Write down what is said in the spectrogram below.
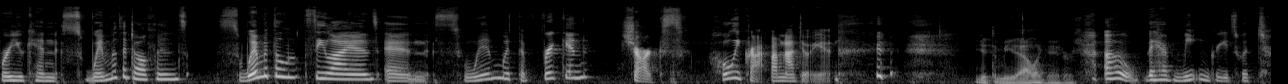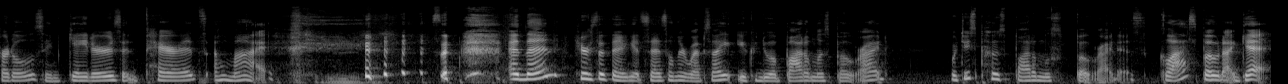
where you can swim with the dolphins, swim with the sea lions, and swim with the freaking sharks. Holy crap, I'm not doing it. You get to meet alligators. Oh, they have meet and greets with turtles and gators and parrots. Oh my. And then here's the thing it says on their website you can do a bottomless boat ride. What do you suppose bottomless boat ride is? Glass boat, I get.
